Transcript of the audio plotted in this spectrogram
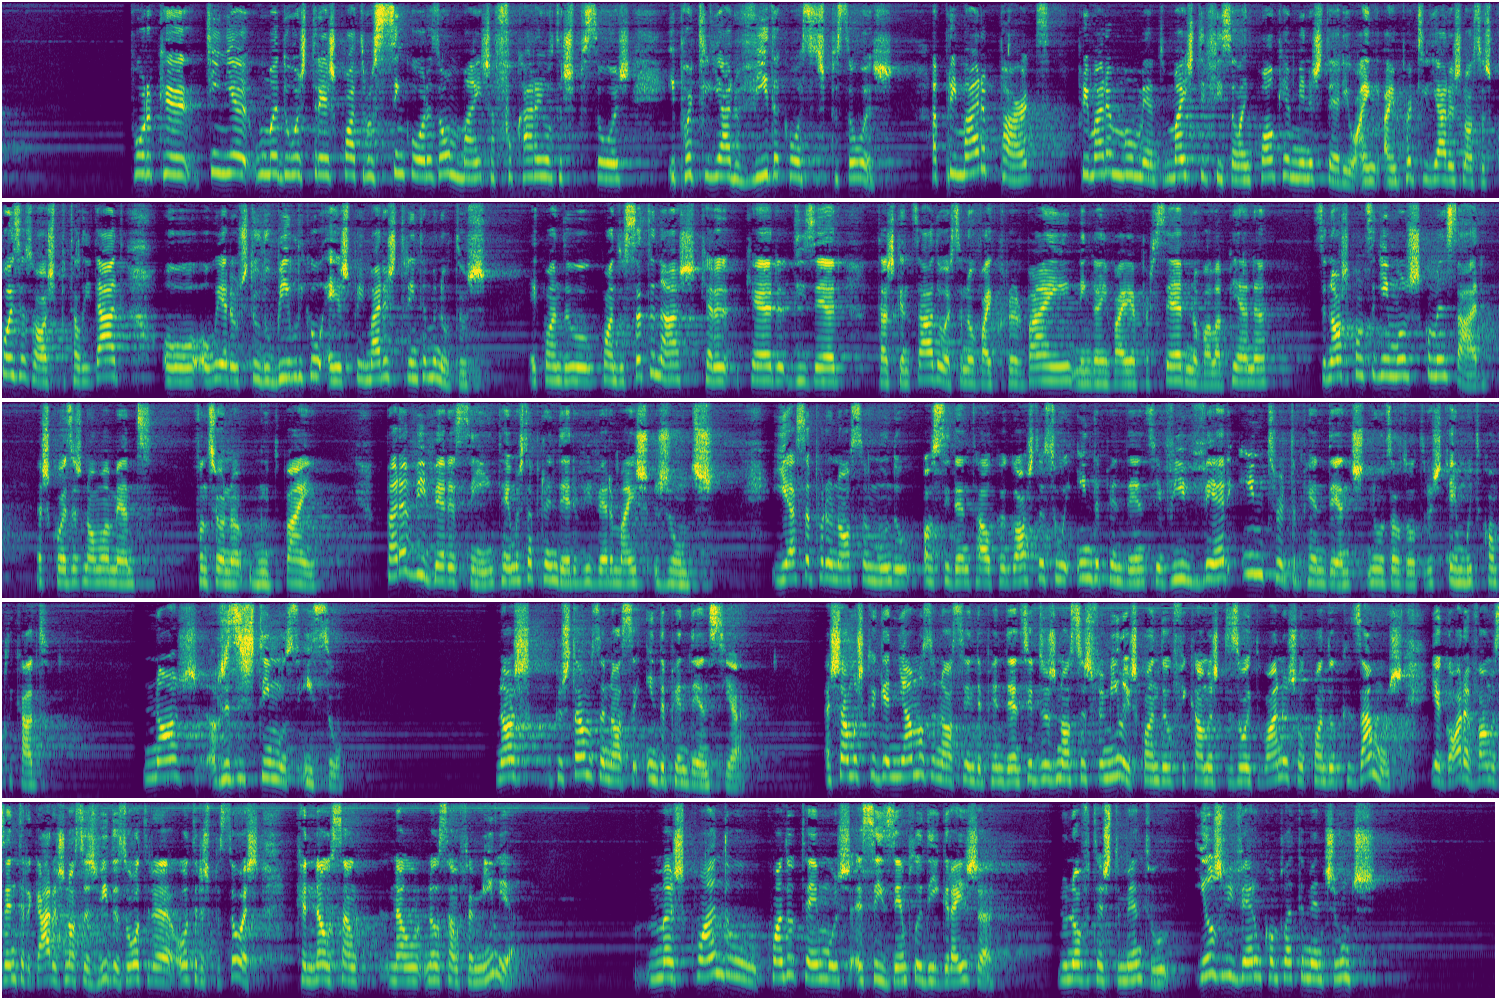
Porque tinha uma, duas, três, quatro, cinco horas ou mais a focar em outras pessoas e partilhar vida com essas pessoas. A primeira parte primeiro momento mais difícil em qualquer ministério, em, em partilhar as nossas coisas, a hospitalidade ou, ou ir ao estudo bíblico, é os primeiros 30 minutos. É quando, quando Satanás quer, quer dizer, estás cansado, esta não vai correr bem, ninguém vai aparecer, não vale a pena. Se nós conseguimos começar, as coisas normalmente funcionam muito bem. Para viver assim, temos de aprender a viver mais juntos. E essa para o nosso mundo ocidental que gosta da sua independência, viver interdependentes uns aos outros é muito complicado. Nós resistimos isso. Nós gostamos da nossa independência. Achamos que ganhamos a nossa independência das nossas famílias quando ficamos 18 anos ou quando casamos e agora vamos entregar as nossas vidas a outra, outras pessoas que não são, não, não são família. Mas quando, quando temos esse exemplo de igreja no Novo Testamento, eles viveram completamente juntos.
